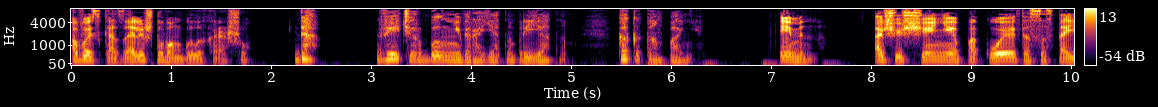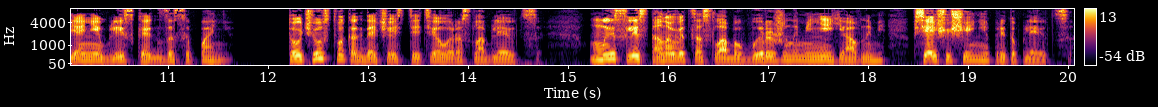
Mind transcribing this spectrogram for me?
Вы сказали, что вам было хорошо. Да, вечер был невероятно приятным, как и компания. Именно. Ощущение покоя — это состояние, близкое к засыпанию. То чувство, когда части тела расслабляются, мысли становятся слабо выраженными, неявными, все ощущения притупляются.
